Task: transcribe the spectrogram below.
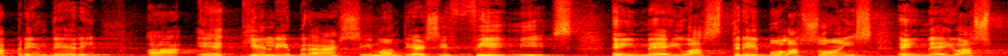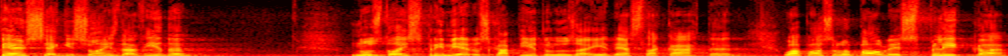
aprenderem a equilibrar-se e manter-se firmes em meio às tribulações, em meio às perseguições da vida. Nos dois primeiros capítulos aí desta carta, o apóstolo Paulo explica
